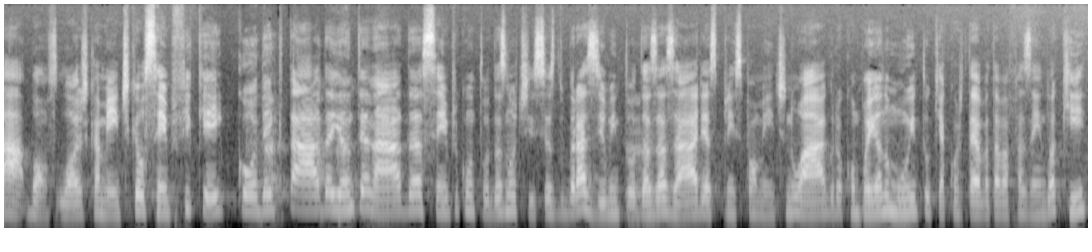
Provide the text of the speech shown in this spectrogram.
Ah, bom, logicamente que eu sempre fiquei conectada e antenada, sempre com todas as notícias do Brasil, em todas as áreas, principalmente no agro, acompanhando muito o que a Corteva estava fazendo aqui.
